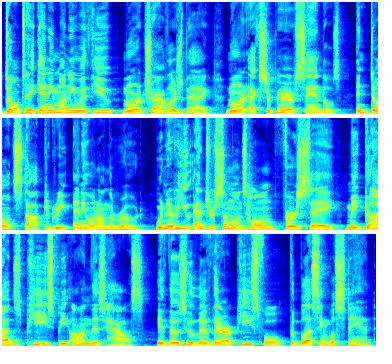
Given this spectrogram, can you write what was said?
Don't take any money with you, nor a traveler's bag, nor an extra pair of sandals, and don't stop to greet anyone on the road. Whenever you enter someone's home, first say, May God's peace be on this house. If those who live there are peaceful, the blessing will stand.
